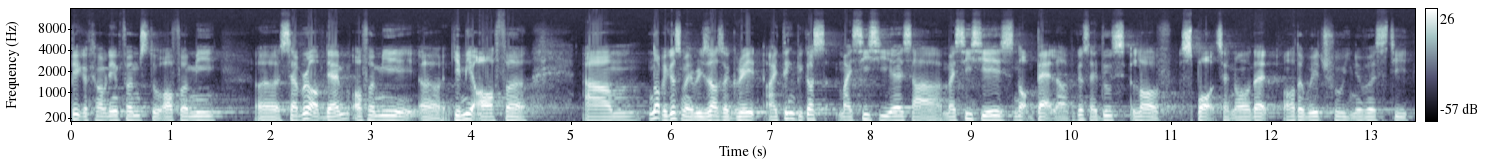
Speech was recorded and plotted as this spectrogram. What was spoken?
big accounting firms to offer me, uh, several of them offer me, uh, give me an offer. Um, not because my results are great, I think because my CCAs are, my CCA is not bad uh, because I do a lot of sports and all that all the way through university.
